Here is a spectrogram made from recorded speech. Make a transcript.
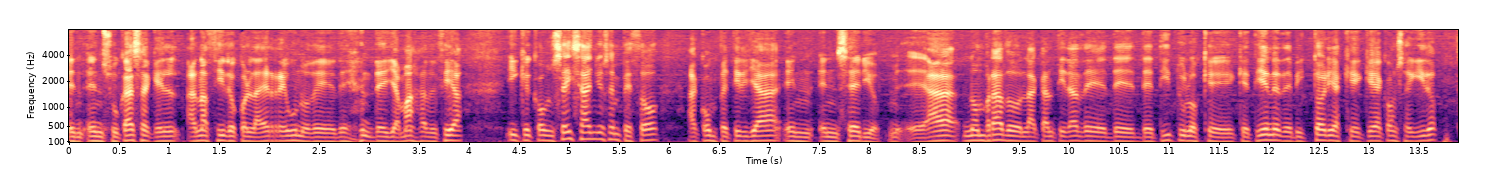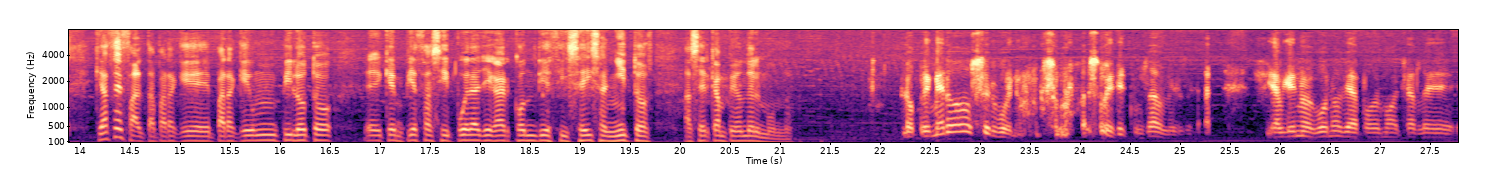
en, su casa, que él ha nacido con la R1 de, Yamaha, decía, y que con seis años empezó a competir ya en, serio. Eh, ha nombrado la cantidad de, títulos que, tiene, de victorias que, ha conseguido. ¿Qué hace falta para que, para que un piloto eh, que empieza así pueda llegar con 16 añitos a ser campeón del mundo? Lo primero, ser bueno, eso, es excusable. si alguien no es bueno ya podemos echarle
